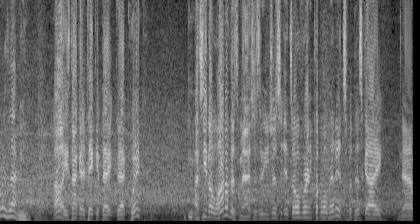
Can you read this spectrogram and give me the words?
What does that mean? Oh, he's not going to take it that that quick. I've seen a lot of his matches, and he just it's over in a couple of minutes. But this guy, nah,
